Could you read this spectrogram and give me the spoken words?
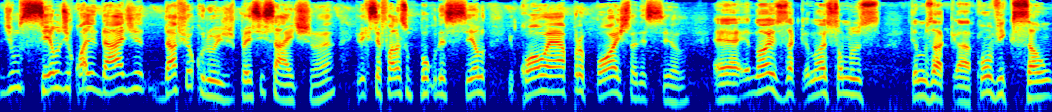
de um selo de qualidade da Fiocruz para esses sites. Né? Queria que você falasse um pouco desse selo e qual é a proposta desse selo. É, nós, nós somos, temos a, a, convicção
